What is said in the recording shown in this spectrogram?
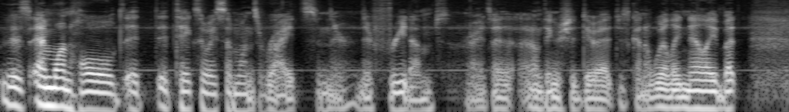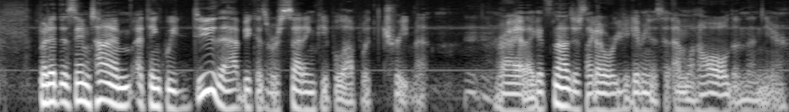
this M1 hold, it, it takes away someone's rights and their their freedoms, right? So I, I don't think we should do it just kind of willy nilly, but but at the same time, I think we do that because we're setting people up with treatment, mm-hmm. right? Like it's not just like oh, we're giving you this M1 hold and then you're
